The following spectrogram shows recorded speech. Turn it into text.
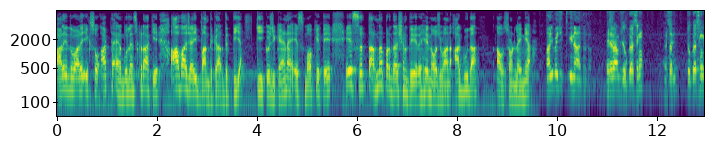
ਆਲੇ ਦੁਆਲੇ 108 ਐਂਬੂਲੈਂਸ ਖੜਾ ਕੇ ਆਵਾਜਾਈ ਬੰਦ ਕਰ ਦਿੱਤੀ ਹੈ। ਕੀ ਕੁਝ ਕਹਿਣਾ ਹੈ ਇਸ ਮੌਕੇ ਤੇ ਇਸ ਧਰਨਾ ਪ੍ਰਦਰਸ਼ਨ ਦੇ ਰਹੇ ਨੌਜਵਾਨ ਆਗੂ ਦਾ? ਆਓ ਸੁਣ ਲੈਂਦੇ ਹਾਂ। ਹਾਂਜੀ ਭਾਈ ਜੀ ਕੀ ਨਾਮ ਹੈ ਤੁਹਾਡਾ? ਮੇਰਾ ਨਾਮ ਜੋਗਾ ਸਿੰਘ। ਜੋਗਾ ਸਿੰਘ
